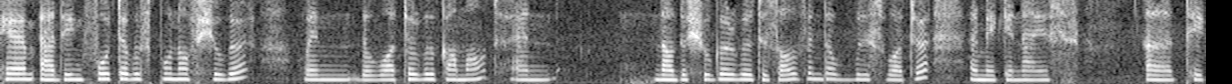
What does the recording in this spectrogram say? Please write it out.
here I'm adding 4 tablespoon of sugar when the water will come out and now the sugar will dissolve in the this water and make a nice uh, thick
